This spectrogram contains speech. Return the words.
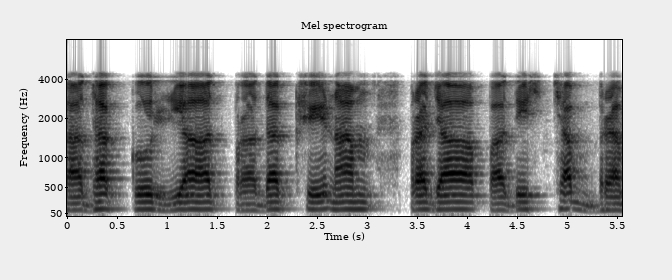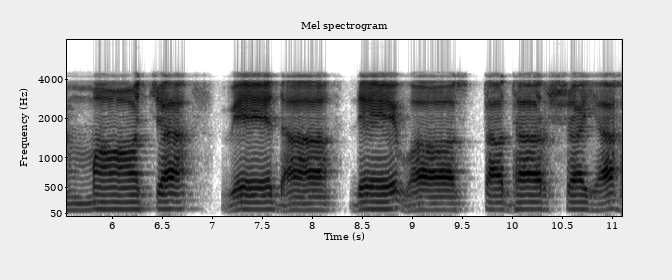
ततः कुर्यात्प्रदक्षिणं प्रजापतिश्च ब्रह्मा च वेदा देवास्तदर्शयः।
